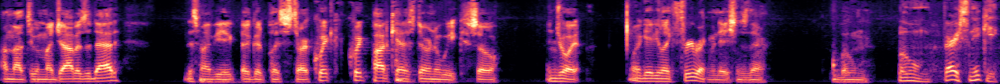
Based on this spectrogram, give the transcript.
I'm not doing my job as a dad. This might be a, a good place to start. Quick, quick podcast during the week, so enjoy it. Well, I gave you like three recommendations there. Boom, boom, very sneaky.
